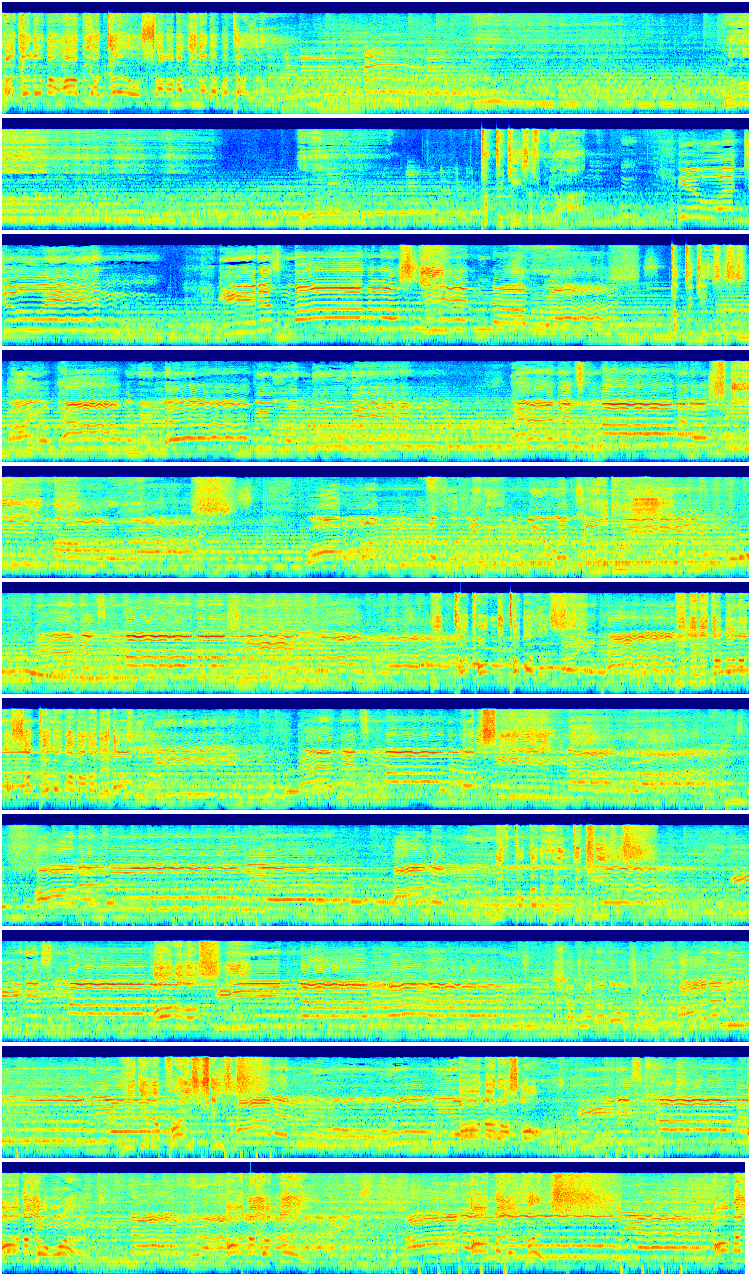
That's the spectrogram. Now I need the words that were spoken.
Agelema abia deo salaba ira da to Jesus from your heart. You are doing it is marvelous in our eyes. Talk to Jesus. By your power are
